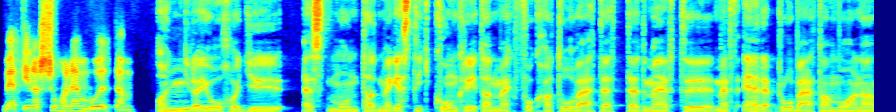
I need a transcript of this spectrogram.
mert én az soha nem voltam. Annyira jó, hogy ezt mondtad, meg ezt így konkrétan megfoghatóvá tetted, mert, mert erre próbáltam volna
